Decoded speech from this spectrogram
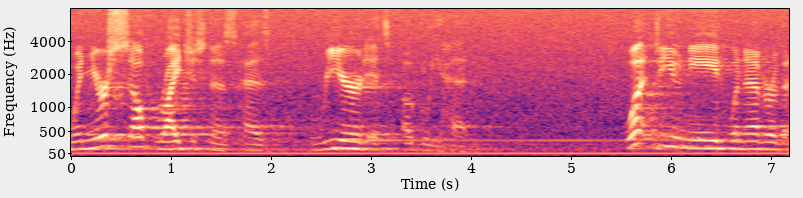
when your self righteousness has reared its ugly head? What do you need whenever the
